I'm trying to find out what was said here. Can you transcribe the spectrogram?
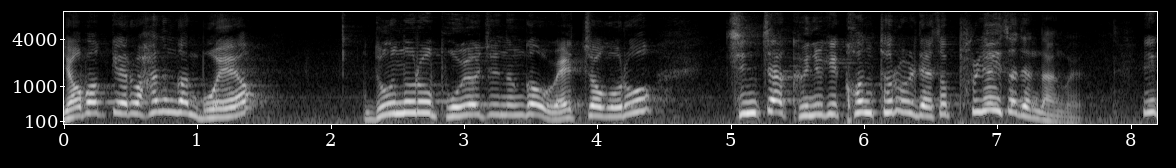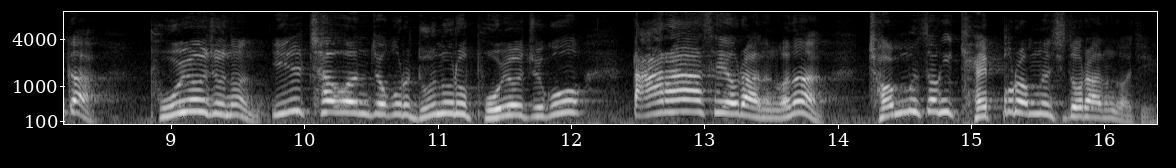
여벅게로 하는 건 뭐예요? 눈으로 보여주는 거 외적으로 진짜 근육이 컨트롤돼서 풀려 있어야 된다는 거예요. 그러니까 보여주는 일차원적으로 눈으로 보여주고 따라하세요라는 거는 전문성이 개뿔 없는 지도라는 거지.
